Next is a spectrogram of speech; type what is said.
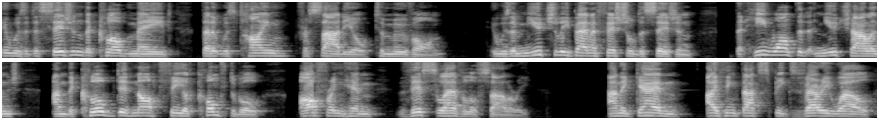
It was a decision the club made that it was time for Sadio to move on. It was a mutually beneficial decision that he wanted a new challenge and the club did not feel comfortable offering him this level of salary. And again, I think that speaks very well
